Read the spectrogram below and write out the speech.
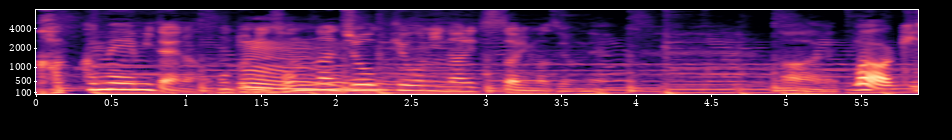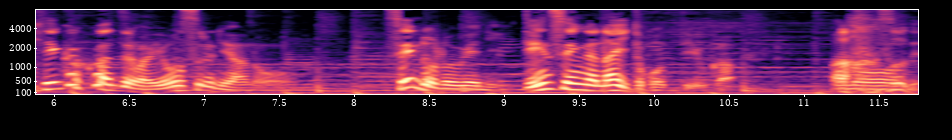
革命みたいな本当にそんな状況になりつつありますよね。はい。まあ起点角間っていうのは要するにあの線路の上に電線がないとこっていうかあのね。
